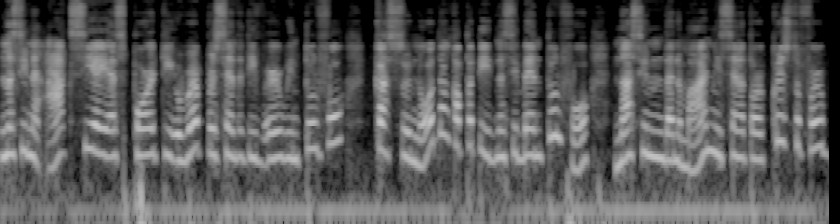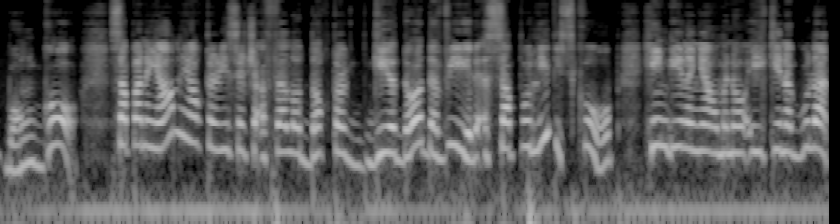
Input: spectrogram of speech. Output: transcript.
na sina ACT-CIS Party Representative Erwin Tulfo, kasunod ang kapatid na si Ben Tulfo na sinunda naman ni Senator Christopher Bongo. Sa panayam ni Octa Research fellow Dr. Guido David sa Politiscope, hindi na niya umano ikinagulat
